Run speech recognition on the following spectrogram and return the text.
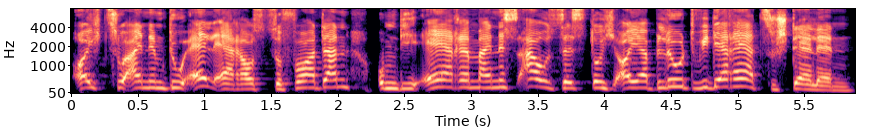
euch zu einem Duell herauszufordern, um die Ehre meines Hauses durch euer Blut wiederherzustellen.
